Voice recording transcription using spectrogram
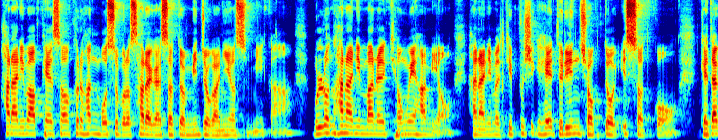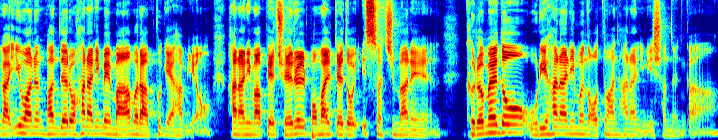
하나님 앞에서 그러한 모습으로 살아갔었던 민족 아니었습니까? 물론 하나님만을 경외하며 하나님을 기쁘시게 해드린 적도 있었고 게다가 이와는 반대로 하나님의 마음을 아프게 하며 하나님 앞에 죄를 범할 때도 있었지만은 그럼에도 우리 하나님 하나님은 어떠한 하나님이셨는가?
